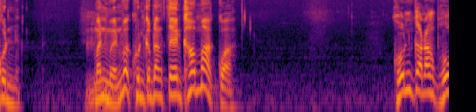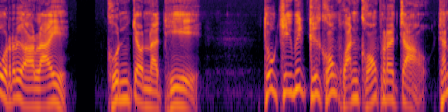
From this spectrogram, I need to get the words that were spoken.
คุณ มันเหมือนว่าคุณกำลังเตือนเขามากกว่า คุณกำลังพูดเรื่องอะไร คุณเจ้าหน้าที่ ทุกชีวิตคือของขวัญของพระเจ้า ฉัน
